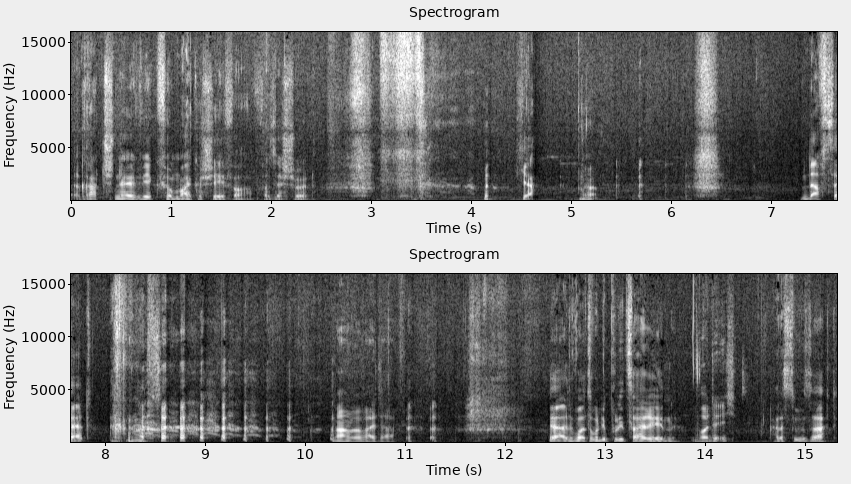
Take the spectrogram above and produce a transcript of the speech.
Radschnellweg für Maike Schäfer. War sehr schön. ja. Ja. Enough said? Machen wir weiter. Ja, du wolltest über die Polizei reden. Wollte ich? Hattest du gesagt.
